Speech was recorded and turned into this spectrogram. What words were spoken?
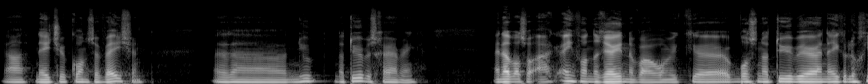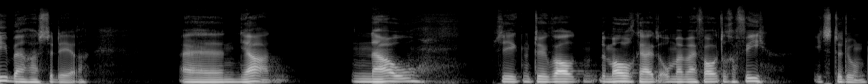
ja, nature conservation. Nieuw, natuurbescherming. En dat was wel eigenlijk een van de redenen waarom ik eh bos, natuurbeheer en ecologie ben gaan studeren. En ja, nou zie ik natuurlijk wel de mogelijkheid om met mijn fotografie iets te doen.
